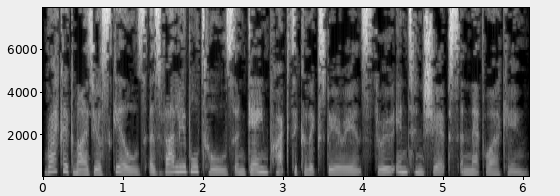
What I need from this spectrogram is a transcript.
Recognize your skills as valuable tools and gain practical experience through internships and networking.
